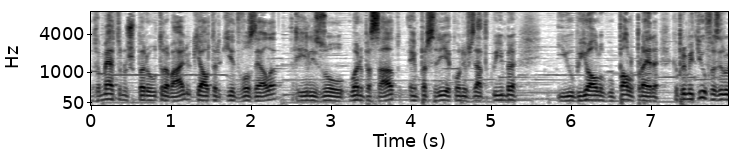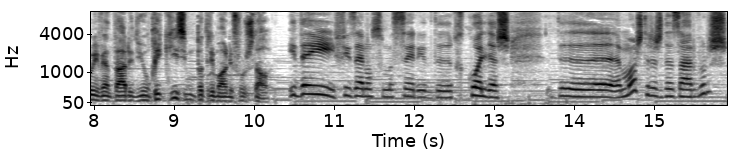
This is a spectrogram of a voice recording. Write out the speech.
remete-nos para o trabalho que a autarquia de Vozela realizou o ano passado, em parceria com a Universidade de Coimbra e o biólogo Paulo Pereira, que permitiu fazer o inventário de um riquíssimo património florestal. E daí fizeram-se uma série de recolhas de amostras das árvores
